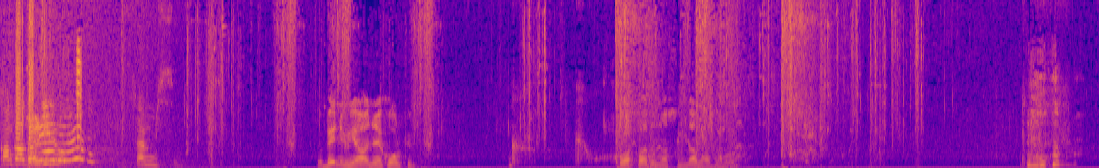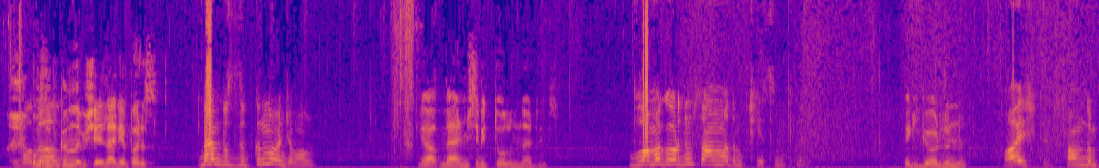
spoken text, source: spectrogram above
Kanka adam geliyor. Sen misin? Benim ya ne korkuyorum. Korkmadım aslında ama adım o. O zıpkınla bir şeyler yaparız. Ben bu zıpkınla oynayacağım oğlum. Ya mermisi bitti oğlum neredeyiz? Bulama gördüm sanmadım kesinlikle. Peki gördün mü? Hayır işte sandım.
